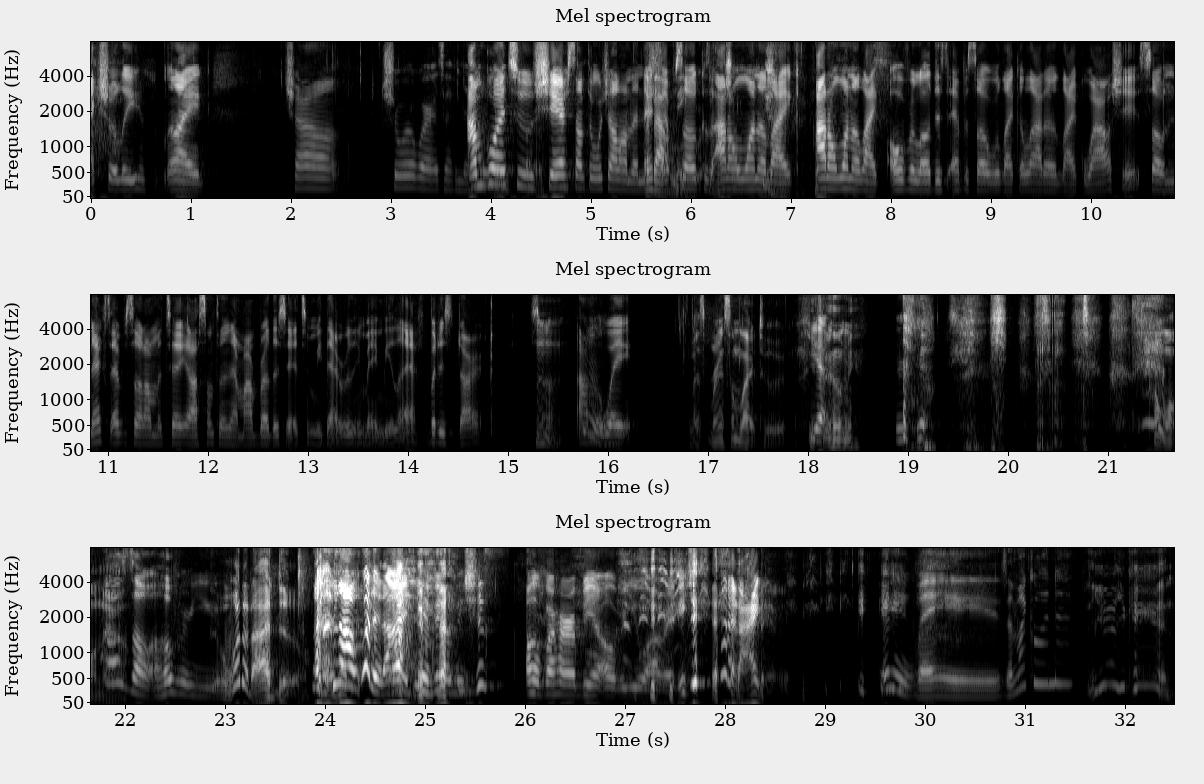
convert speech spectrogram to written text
actually. Like child Sure words have never. I'm going to spoken. share something with y'all on the next About episode because I don't want to like I don't want to like overload this episode with like a lot of like wild shit. So next episode I'm gonna tell y'all something that my brother said to me that really made me laugh, but it's dark. So Hmm. I'm gonna wait. Let's bring some light to it. You Yeah. feel me? Come on now. I'm so over you. What did I do? now what did I do? feel me? Just over her being over you already. What did I do? Anyways, am I going next? Yeah, you can.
